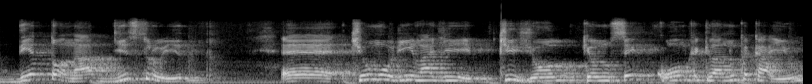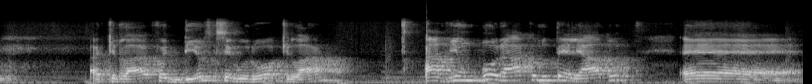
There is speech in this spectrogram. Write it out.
detonado, destruído. É, tinha um murinho lá de tijolo, que eu não sei como que aquilo lá nunca caiu. Aquilo lá foi Deus que segurou aquilo lá havia um buraco no telhado, é,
